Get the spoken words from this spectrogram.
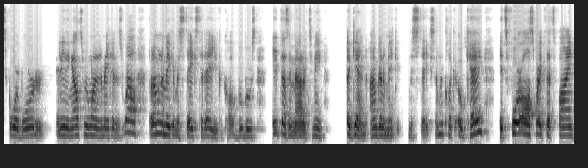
scoreboard or anything else we wanted to make it as well, but I'm going to make it mistakes today. You could call it boo-boos. It doesn't matter to me. Again, I'm going to make mistakes. I'm going to click OK. It's for all sprites. That's fine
